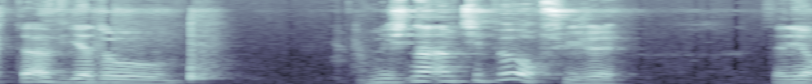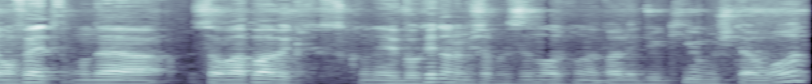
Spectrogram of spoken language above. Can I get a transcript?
כתב ידו. Mishnah un petit peu hors sujet. C'est-à-dire, en fait, on a, ça en rapport avec ce qu'on a évoqué dans la Mishnah précédente, qu'on a parlé du Kiyum Shtarot.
